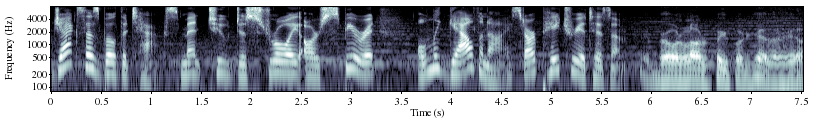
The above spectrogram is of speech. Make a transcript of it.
Jack says both attacks, meant to destroy our spirit, only galvanized our patriotism. It brought a lot of people together, yeah.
